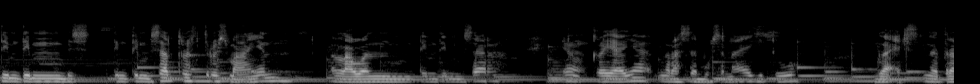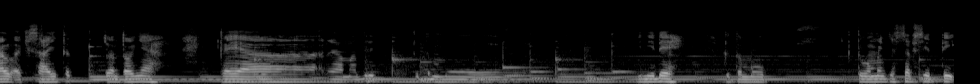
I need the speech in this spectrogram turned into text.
Tim-tim tim-tim besar terus terus main lawan tim-tim besar yang kayaknya ngerasa bosan aja gitu. Nggak nggak terlalu excited. Contohnya kayak Real Madrid ketemu ini deh ketemu ketemu Manchester City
